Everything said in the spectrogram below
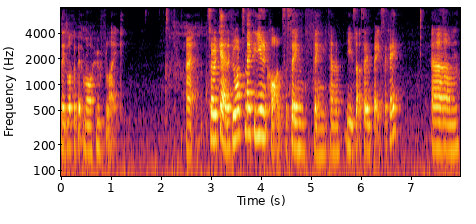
they look a bit more hoof-like. Right. So again, if you want to make a unicorn, it's the same thing. You kind of use that same base, okay? Um,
